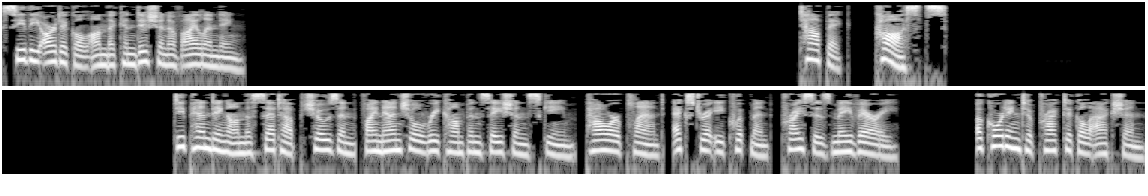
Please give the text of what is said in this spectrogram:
see the article on the condition of islanding. Topic: Costs. Depending on the setup chosen financial recompensation scheme, power plant, extra equipment, prices may vary. According to Practical Action,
